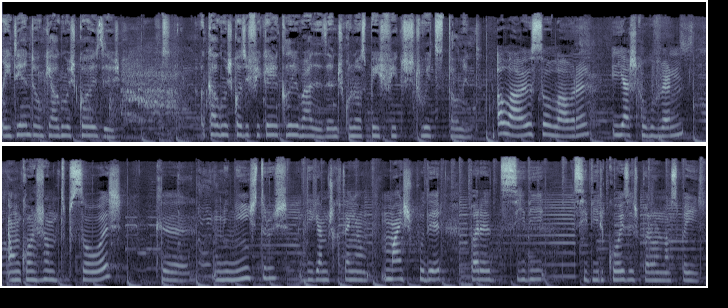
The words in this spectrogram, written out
e tentam que algumas coisas que algumas coisas fiquem equilibradas antes que o nosso país fique destruído totalmente. Olá, eu sou Laura e acho que o governo é um conjunto de pessoas que ministros, digamos que tenham mais poder para decidir, decidir coisas para o nosso país.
